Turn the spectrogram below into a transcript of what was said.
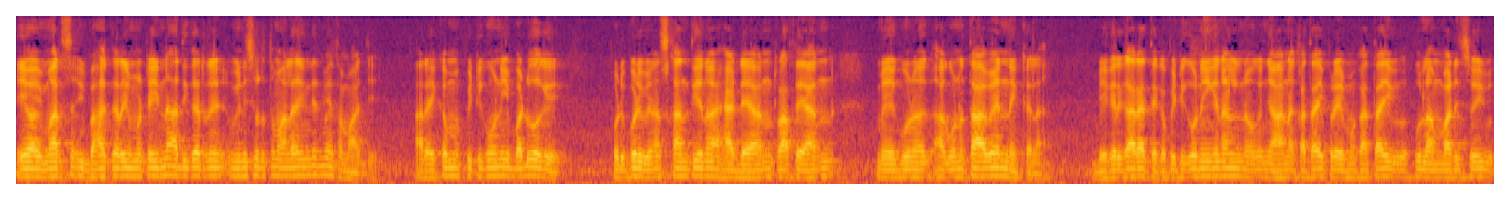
ඒවා විමර්ශන විභාග කිරීමට ඉන්න අධිකරණ විනිසුරුතුමාලා ඉන්නේ මේ සමාජයේ. අර එකම පිටිකෝණී බඩු වගේ පොඩි පොඩි වෙනස්කම් තියෙනවා හැඩයන් රසයන් මේ ಗುಣ අගුණතාවයන් එක්කලා. බේකරි කාර්යයත් එක පිටිකෝණී ගෙනල්ලා නෝක ඥාන කතයි ප්‍රේම කතයි හුලම් බඩිසුයි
